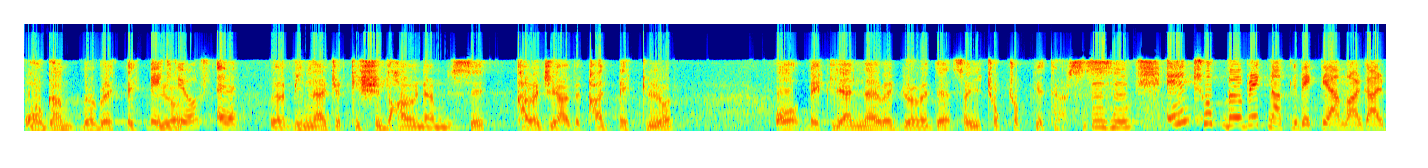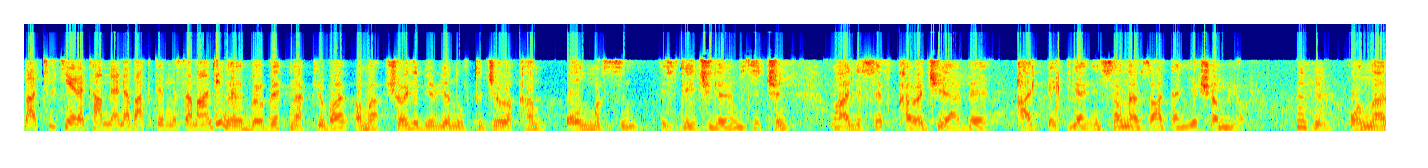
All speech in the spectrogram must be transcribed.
organ böbrek bekliyor. Bekliyor. Evet. Binlerce kişi daha önemlisi karaciğer ve kalp bekliyor. O bekleyenlere göre de sayı çok çok yetersiz. En çok böbrek nakli bekleyen var galiba Türkiye rakamlarına baktığımız zaman değil mi? Ee, Böbrek nakli var ama şöyle bir yanıltıcı rakam olmasın izleyicilerimiz için. Maalesef karaciğer ve kalp bekleyen insanlar zaten yaşamıyor. Onlar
